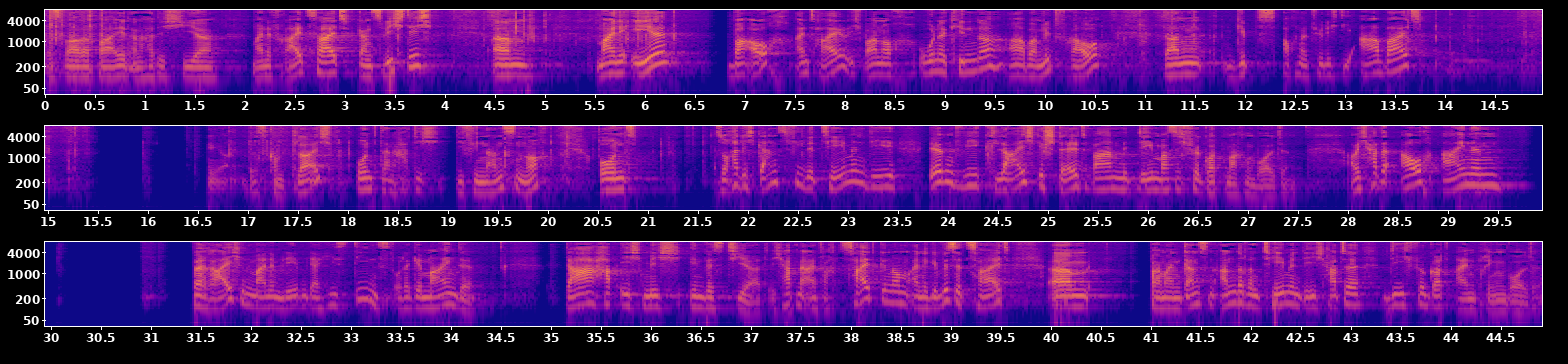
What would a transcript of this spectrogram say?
das war dabei. Dann hatte ich hier meine Freizeit, ganz wichtig. Ähm, meine Ehe war auch ein Teil. Ich war noch ohne Kinder, aber mit Frau. Dann gibt's auch natürlich die Arbeit. Ja, das kommt gleich. Und dann hatte ich die Finanzen noch. Und so hatte ich ganz viele Themen, die irgendwie gleichgestellt waren mit dem, was ich für Gott machen wollte. Aber ich hatte auch einen Bereich in meinem Leben, der hieß Dienst oder Gemeinde. Da habe ich mich investiert. Ich habe mir einfach Zeit genommen, eine gewisse Zeit ähm, bei meinen ganzen anderen Themen, die ich hatte, die ich für Gott einbringen wollte.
